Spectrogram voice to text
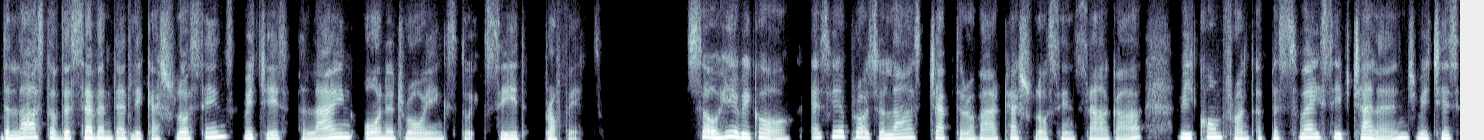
the last of the seven deadly cash flow sins, which is allowing owner drawings to exceed profits. So here we go. As we approach the last chapter of our cash flow sin saga, we confront a persuasive challenge, which is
